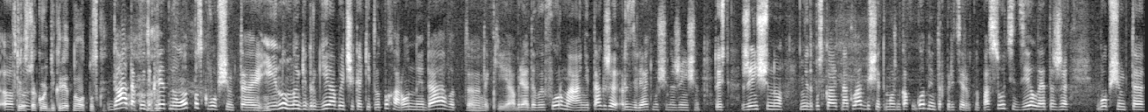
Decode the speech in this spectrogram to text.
Э, то, есть такой декретный отпуск? Да, такой декретный отпуск, в общем-то. И ну, многие другие обычаи какие-то, вот похоронные, да, вот угу. такие обрядовые формы, они также разделяют мужчин и женщин. То есть женщину не допускают на кладбище, это можно как угодно интерпретировать, но по сути дела это же, в общем-то,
